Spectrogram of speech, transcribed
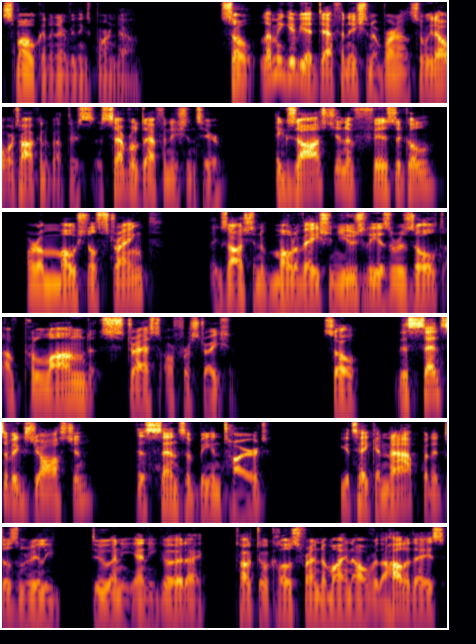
smoking and everything's burned down. So let me give you a definition of burnout so we know what we're talking about. There's several definitions here exhaustion of physical or emotional strength, exhaustion of motivation, usually as a result of prolonged stress or frustration. So, this sense of exhaustion, this sense of being tired, you take a nap and it doesn't really do any, any good. I talked to a close friend of mine over the holidays,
